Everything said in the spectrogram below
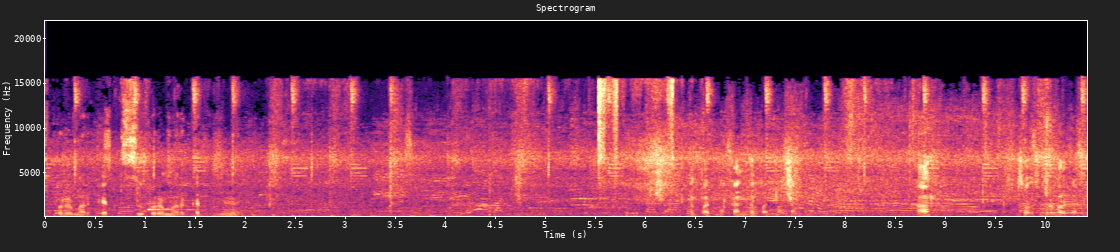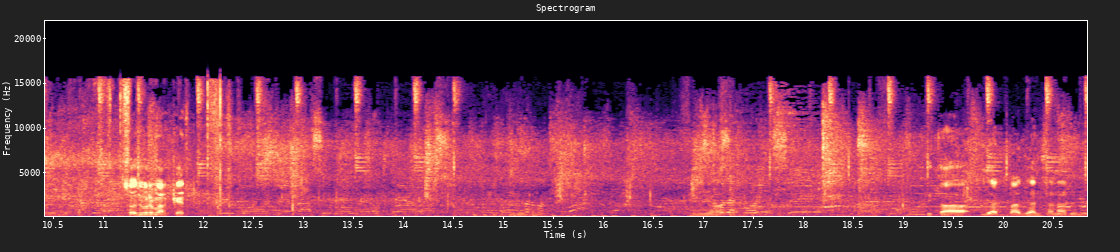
Supermarket supermarketnya tempat makan tempat makan. Hah? Sok supermarket? Sok supermarket? Ini ada kita lihat bagian sana dulu.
